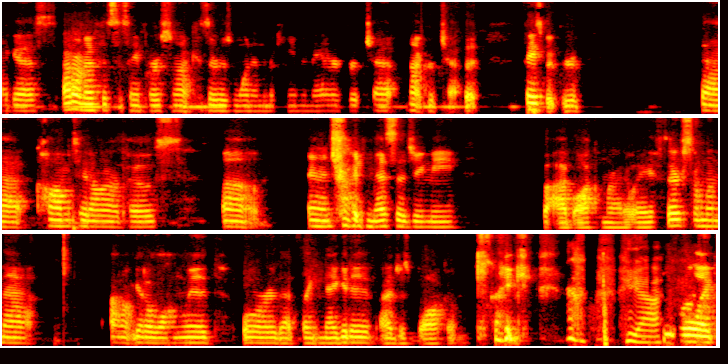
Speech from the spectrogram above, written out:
I guess, I don't know if it's the same person or not because there was one in the McKamey Manor group chat, not group chat, but Facebook group that commented on our post um, and tried messaging me, but I block them right away. If there's someone that I don't get along with or that's like negative, I just block them. like, yeah, people are like,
